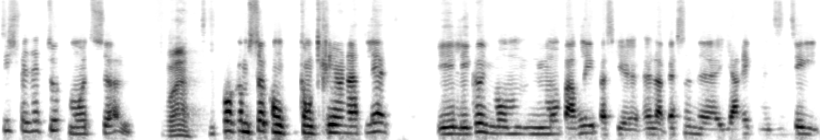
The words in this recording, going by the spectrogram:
Tu sais, je faisais tout moi tout seul. Ouais. C'est pas comme ça qu'on crée un athlète. Et les gars, ils m'ont parlé parce que euh, la personne, Yarek, me dit, tu sais,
